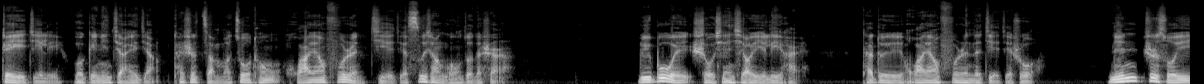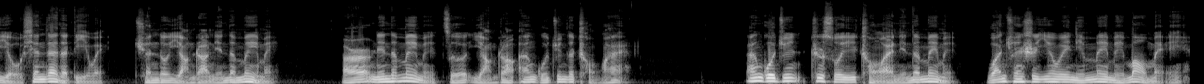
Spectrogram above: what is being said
这一集里，我给您讲一讲他是怎么做通华阳夫人姐姐思想工作的事儿。吕不韦首先小以厉害，他对华阳夫人的姐姐说：“您之所以有现在的地位，全都仰仗您的妹妹，而您的妹妹则仰仗安国君的宠爱。安国君之所以宠爱您的妹妹，完全是因为您妹妹貌美。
